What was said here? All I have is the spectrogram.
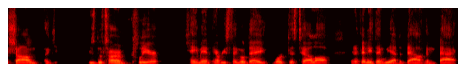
Rashawn, again, used the term clear, came in every single day, worked his tail off. And if anything, we had to dial him back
